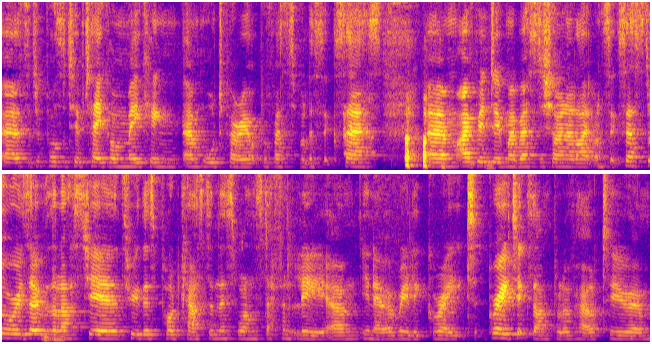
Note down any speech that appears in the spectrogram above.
uh, such a positive take on making um, Waterperry Opera Festival a success. um, I've been doing my best to shine a light on success stories over the mm-hmm. last year through this podcast, and this one's definitely, um, you know, a really great, great example of how to, um,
